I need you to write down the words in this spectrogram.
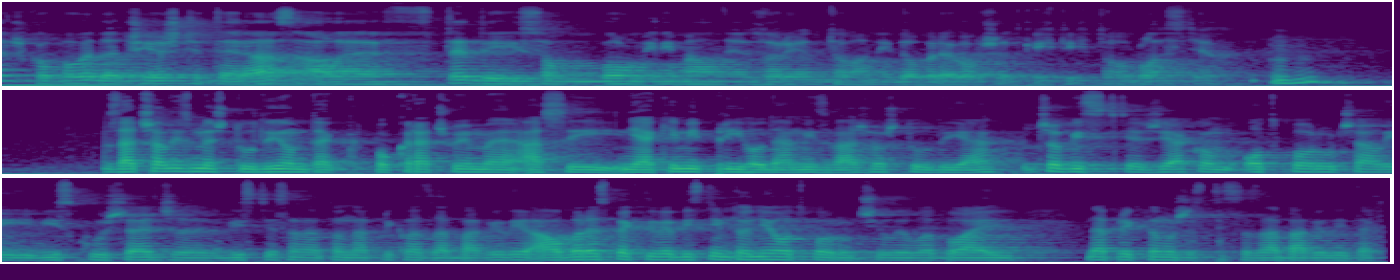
Ťažko povedať, či ešte teraz, ale vtedy som bol minimálne zorientovaný dobre vo všetkých týchto oblastiach. Uh-huh. Začali sme štúdium, tak pokračujeme asi nejakými príhodami z vášho štúdia. Čo by ste žiakom odporúčali vyskúšať, že vy ste sa na tom napríklad zabavili, alebo respektíve by ste im to neodporúčili, lebo aj napriek tomu, že ste sa zabavili, tak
